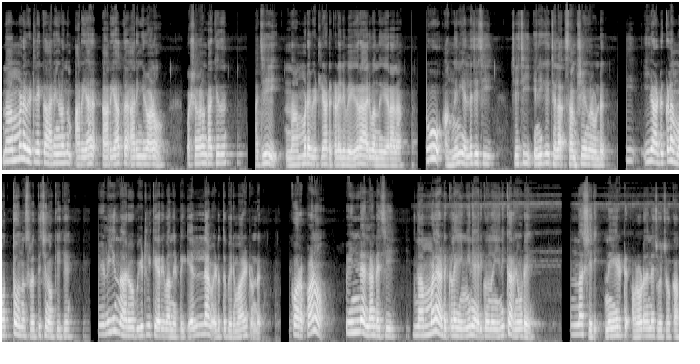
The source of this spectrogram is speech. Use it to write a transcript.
നമ്മുടെ വീട്ടിലെ കാര്യങ്ങളൊന്നും അറിയാൻ അറിയാത്ത ആരെങ്കിലും ആണോ ഭക്ഷണം ഉണ്ടാക്കിയത് അജി നമ്മുടെ വീട്ടിലെ അടുക്കളയിൽ വേറെ ആര് വന്ന് കയറാനാ? ഓ അങ്ങനെയല്ല ചേച്ചി. ചേച്ചി എനിക്ക് ചില സംശയങ്ങളുണ്ട്. ഈ അടുക്കള മൊത്തം ഒന്ന് ശ്രദ്ധിച്ചു നോക്കിക്കേ. വെളിയിൽ വീട്ടിൽ കയറി വന്നിട്ട് എല്ലാം എടുത്ത് പെരുമാറിയിട്ടുണ്ട്. ഉറപ്പാണോ? പിന്നെ അല്ലാണ്ട് ചേച്ചി നമ്മളെ അടുക്കള എങ്ങനെയായിരിക്കുമെന്ന് എനിക്കറിഞ്ഞൂടെ. എന്നാ ശരി നേരിട്ട് അവളോട് തന്നെ ചോദിച്ചു നോക്കാം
